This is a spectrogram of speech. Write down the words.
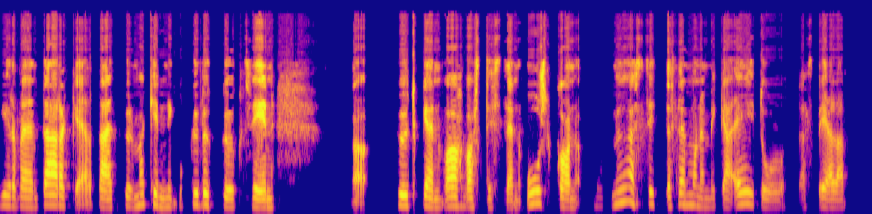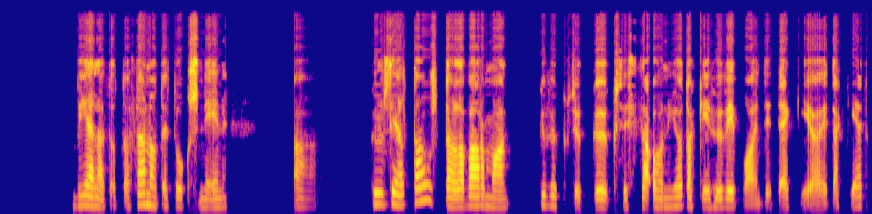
hirveän tärkeältä, että kyllä mäkin niin kuin kyvykkyyksiin kytken vahvasti sen uskon, mutta myös sitten semmoinen, mikä ei tullut tässä vielä, vielä tota sanotetuksi, niin äh, kyllä siellä taustalla varmaan kyvykkyyksissä on jotakin hyvinvointitekijöitäkin, että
